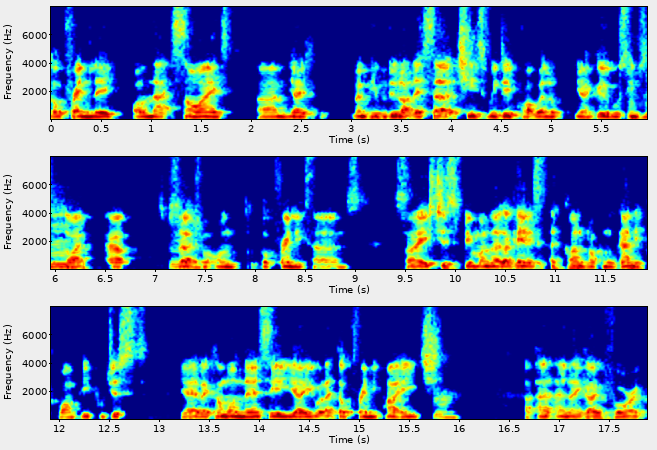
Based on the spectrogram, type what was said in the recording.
dog friendly on that side. Um, you know, when people do like their searches, we do quite well. You know, Google seems Mhm. to like our search on dog friendly terms. So it's just been one of those, again, it's a, kind of like an organic one. People just, yeah, they come on there, see, yeah, you got that dog friendly page, Mm. a- and they go for it.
